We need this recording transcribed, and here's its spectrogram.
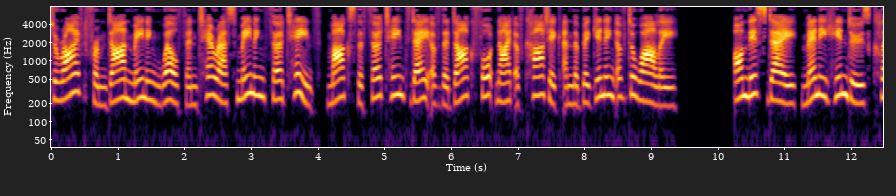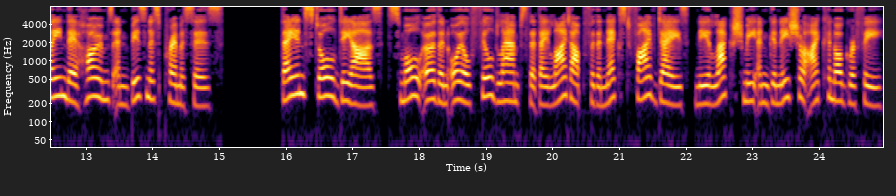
derived from dhan meaning wealth and teras meaning thirteenth, marks the thirteenth day of the dark fortnight of Kartik and the beginning of Diwali. On this day, many Hindus clean their homes and business premises. They install diyas, small earthen oil-filled lamps that they light up for the next five days, near Lakshmi and Ganesha iconography.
